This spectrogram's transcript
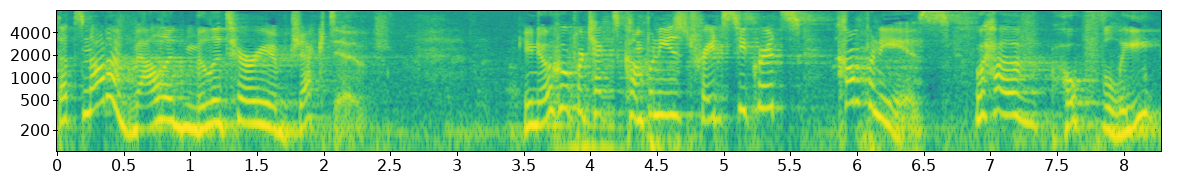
that's not a valid military objective. You know who protects companies' trade secrets? Companies who have, hopefully,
